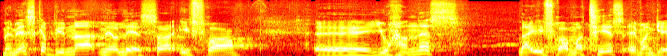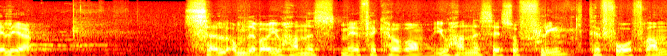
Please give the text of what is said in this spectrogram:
Men vi skal begynne med å lese fra eh, Johannes Nei, fra Mattes evangeliet. Selv om det var Johannes vi fikk høre om. Johannes er så flink til å få fram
